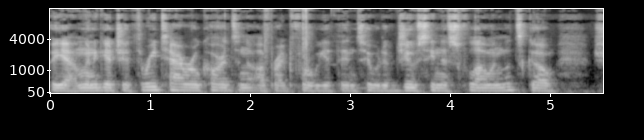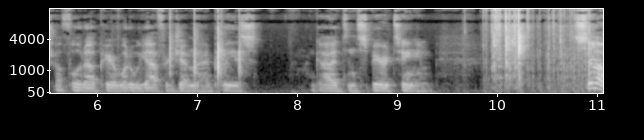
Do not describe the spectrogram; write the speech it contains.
But yeah, I'm going to get you three tarot cards in the upright before we get the intuitive juiciness flowing. Let's go. Shuffle it up here. What do we got for Gemini, please? Guides and Spirit Team. So,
